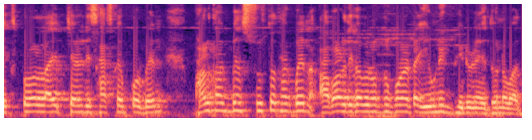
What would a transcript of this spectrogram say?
এক্সপ্লোর লাইভ চ্যানেলটি সাবস্ক্রাইব করবেন। ভালো থাকবেন, সুস্থ থাকবেন। আবার দেখাবেন নতুন কোনো একটা ইউনিক ভিডিও নিয়ে। ধন্যবাদ।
